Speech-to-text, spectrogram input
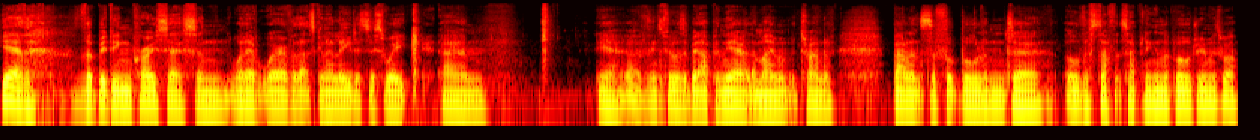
yeah, the, the bidding process and whatever wherever that's going to lead us this week. Um, yeah, everything feels a bit up in the air at the moment. We're trying to balance the football and uh, all the stuff that's happening in the boardroom as well.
